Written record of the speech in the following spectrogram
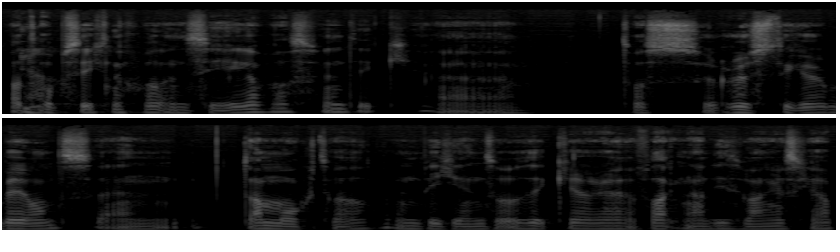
wat Ja. op zich nog wel een zegen was, vind ik. het was rustiger bij ons en dat mocht wel in het begin zo. Zeker vlak na die zwangerschap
